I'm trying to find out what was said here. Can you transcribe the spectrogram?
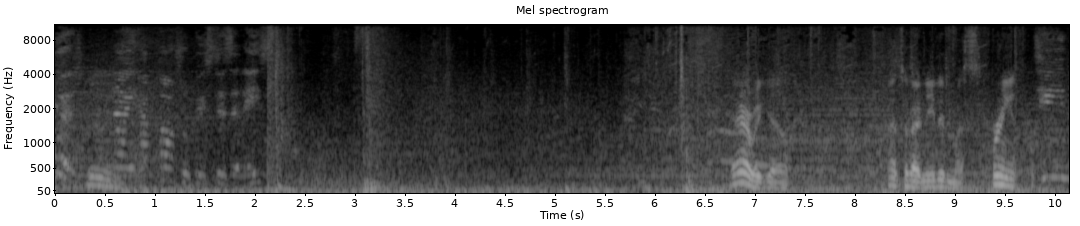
Good. Hmm. Now you have partial boosters at least. There we go. That's what I needed. My sprint. Team,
